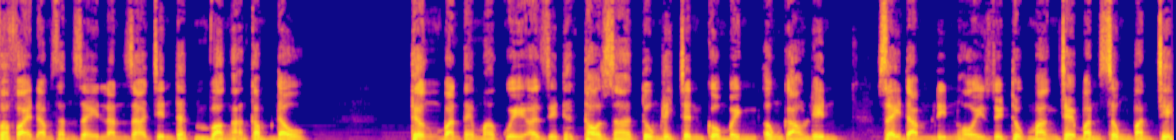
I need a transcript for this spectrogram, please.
Vấp phải đám rắn dây lăn ra trên đất và ngã cắm đầu. Thường bàn tay ma quỷ ở dưới đất thò ra túm lấy chân của mình, ông gào lên, giấy đạm linh hồi rồi thục mạng chạy bắn sống bắn chết.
